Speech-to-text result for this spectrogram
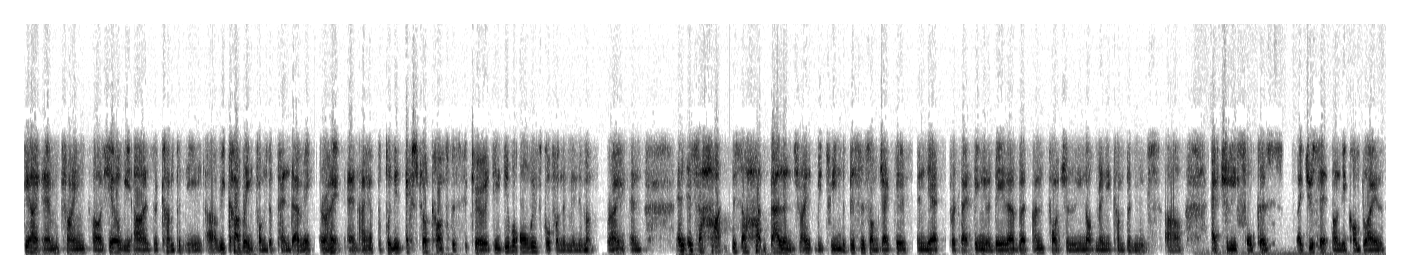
here I am trying, or here we are as a company uh, recovering from the pandemic, right? And I have to put in extra cost for security. They will always go for the minimum, right? And and it's a hard it's a hard balance, right, between the business objective and yet protecting your data. But unfortunately, not many companies uh, actually focus, like you said, on the compliance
